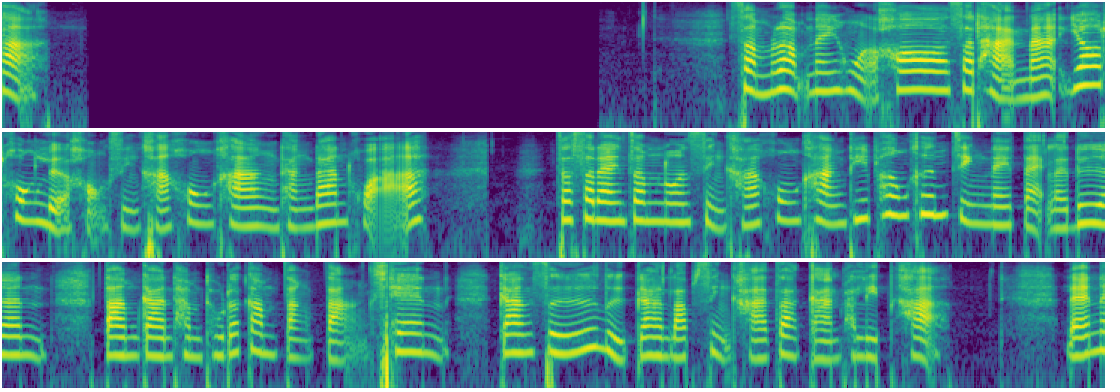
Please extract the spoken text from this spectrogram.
ค่ะสำหรับในหัวข้อสถานะยอดคงเหลือของสินค้าคงคลังทางด้านขวา จะแสดงจำนวนสินค้าคงคลังที่เพิ่มขึ้นจริงในแต่ละเดือน ตามการทำธุรกรรมต่างๆ เช่น การซื้อหรือการรับสินค้าจากการผลิตค่ะ และใน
